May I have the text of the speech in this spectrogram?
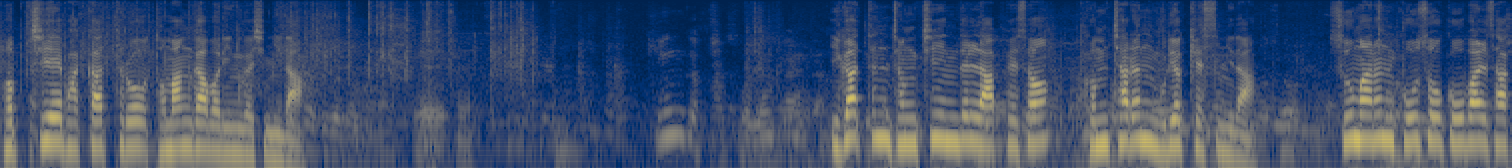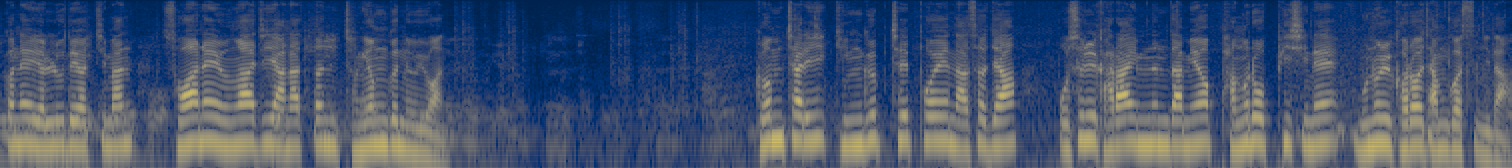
법치의 바깥으로 도망가 버린 것입니다. 이 같은 정치인들 앞에서 검찰은 무력했습니다. 수많은 고소 고발 사건에 연루되었지만 소환에 응하지 않았던 정영근 의원. 검찰이 긴급 체포에 나서자 옷을 갈아입는다며 방으로 피신해 문을 걸어 잠궜습니다.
